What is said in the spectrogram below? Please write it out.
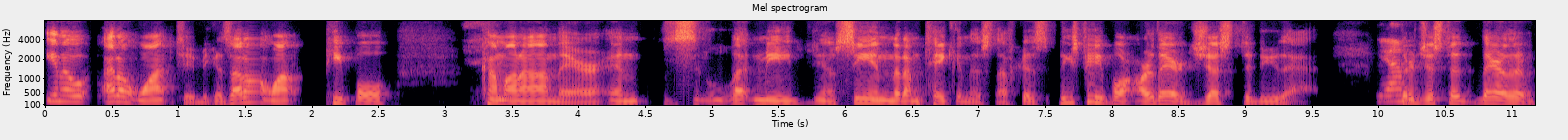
you know, I don't want to because I don't want people come on on there and letting me, you know, seeing that I'm taking this stuff because these people are there just to do that. Yeah. They're just a, there to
